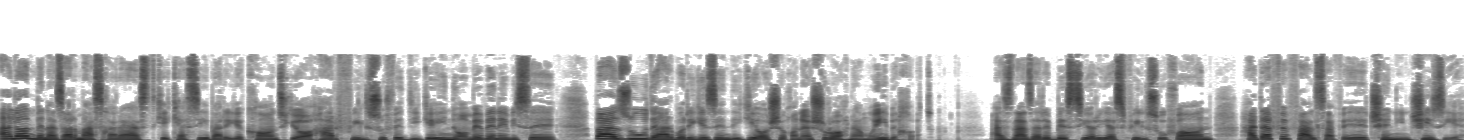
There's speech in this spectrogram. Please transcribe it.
الان به نظر مسخره است که کسی برای کانت یا هر فیلسوف دیگه ای نامه بنویسه و از او درباره زندگی عاشقانش راهنمایی بخواد. از نظر بسیاری از فیلسوفان هدف فلسفه چنین چیزیه.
